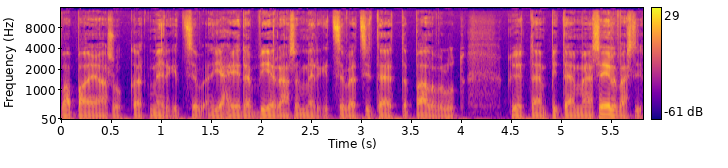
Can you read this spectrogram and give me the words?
vapaa-ajan-asukkaat merkitsevät, ja heidän vieraansa merkitsevät sitä, että palvelut kyetään pitämään selvästi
